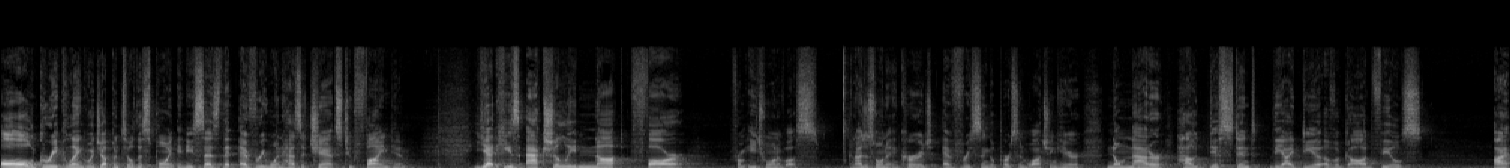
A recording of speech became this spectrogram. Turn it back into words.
all Greek language up until this point, and he says that everyone has a chance to find him. Yet he's actually not far from each one of us. And I just want to encourage every single person watching here, no matter how distant the idea of a God feels, I,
